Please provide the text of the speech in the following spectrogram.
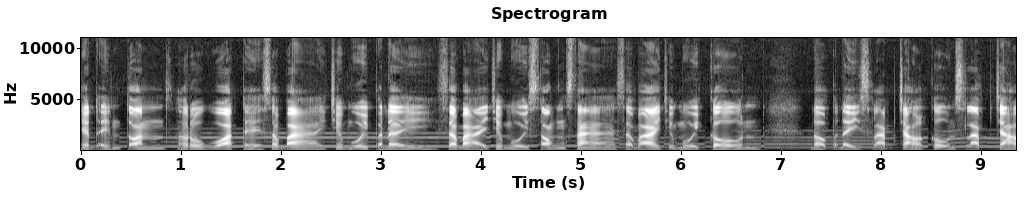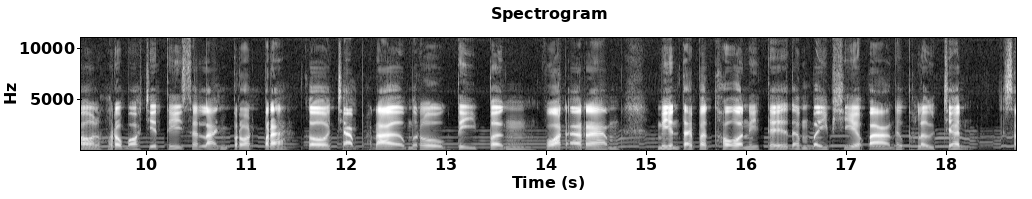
ចិត្តអីមិនតាន់រោគវត្តទេសបាយជាមួយប្តីសបាយជាមួយសង្សារសបាយជាមួយកូនដល់ប្តីស្លាប់ចោលកូនស្លាប់ចោលរបស់ជាទីស្រឡាញ់ព្រាត់ប្រាសក៏ចាប់ផ្ដើមរោគទីពឹងវត្តអារាម មានតែពធនេះទេដើម្បីព្យាបាលនៅផ្លូវចិត្តស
